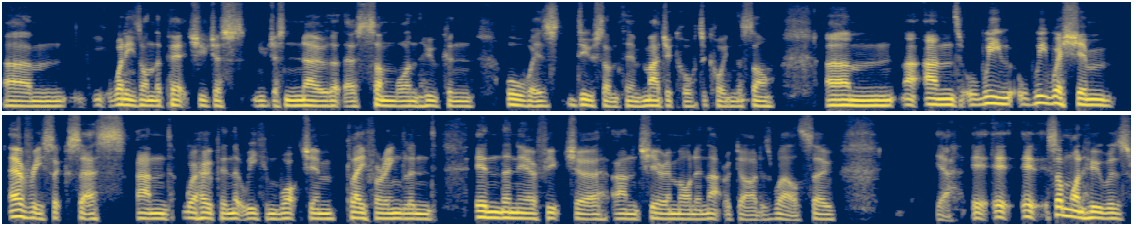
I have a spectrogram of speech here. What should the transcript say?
Um, when he's on the pitch, you just you just know that there's someone who can always do something magical, to coin the song. Um, and we we wish him every success and we're hoping that we can watch him play for England in the near future and cheer him on in that regard as well so yeah, it, it, it, someone who was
